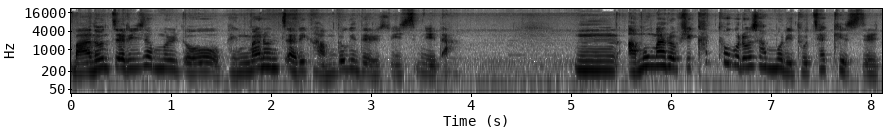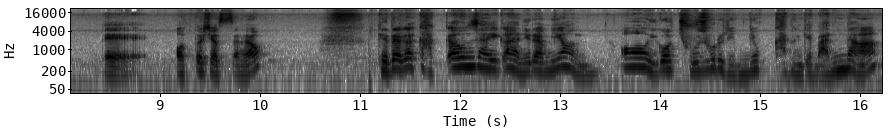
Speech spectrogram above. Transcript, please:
만 원짜리 선물도 백만 원짜리 감동이 될 수 있습니다. 음, 아무 말 없이 카톡으로 선물이 도착했을 때 어떠셨어요? 게다가 가까운 사이가 아니라면, 어, 이거 주소를 입력하는 게 맞나?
